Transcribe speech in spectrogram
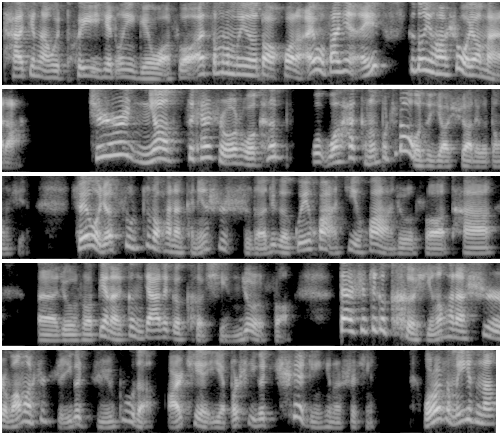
他经常会推一些东西给我说，哎，什么什么又到货了，哎，我发现，哎，这东西好像是我要买的。其实你要最开始我我可能我我还可能不知道我自己要需要这个东西，所以我觉得数字的话呢，肯定是使得这个规划计划，就是说它。呃，就是说变得更加这个可行，就是说，但是这个可行的话呢，是往往是指一个局部的，而且也不是一个确定性的事情。我说什么意思呢？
